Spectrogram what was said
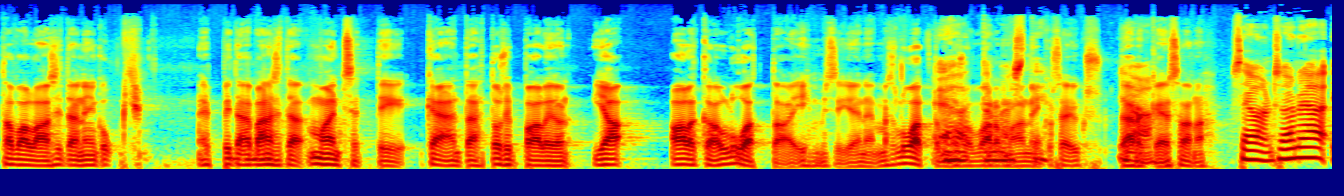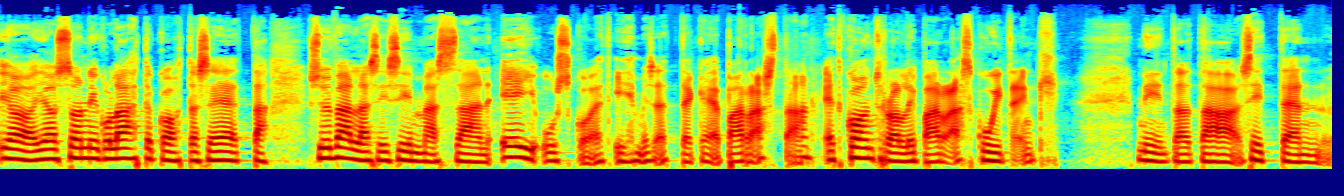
tavallaan sitä, niin kuin, että pitää mm. vähän sitä mindsettiä kääntää tosi paljon ja alkaa luottaa ihmisiin enemmän. Se luottamus on varmaan niin se yksi tärkeä joo. sana. Se on, se on joo, jos on niin lähtökohta se, että syvällä sisimmässään ei usko, että ihmiset tekee parastaan, että kontrolli paras kuitenkin, niin tota, sitten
